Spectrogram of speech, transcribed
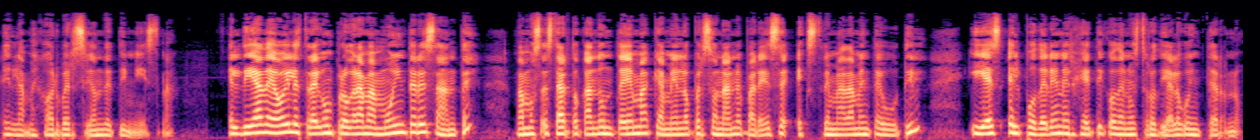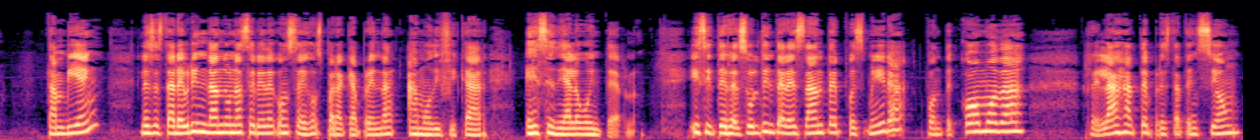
en la mejor versión de ti misma. El día de hoy les traigo un programa muy interesante. Vamos a estar tocando un tema que a mí en lo personal me parece extremadamente útil y es el poder energético de nuestro diálogo interno. También les estaré brindando una serie de consejos para que aprendan a modificar ese diálogo interno. Y si te resulta interesante, pues mira, ponte cómoda, relájate, presta atención,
